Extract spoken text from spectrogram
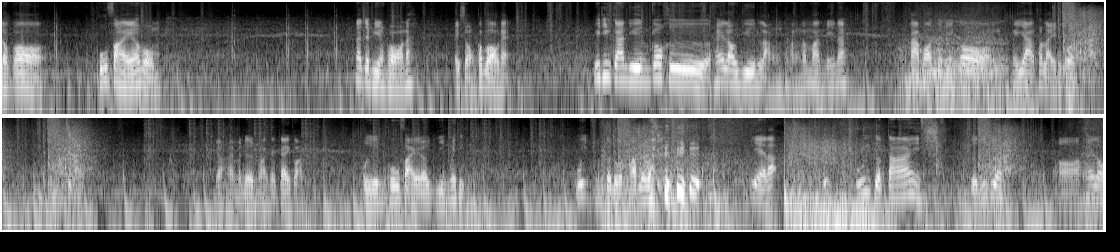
แล้วก็ผู้ไฟครับผม น่าจะเพียงพอนะ ไอ้สองกระบอกเนี่ย วิธีการยืนก็คือให้เรายืนหลังถังน้ำมันนี้นะค่าบอสตัวนี้ก็ไม่ยากเท่าไหร่ทุกคน เดี๋ยวให้มันเดินมาใกล้ๆก่อน ปืนผู้ไฟเรายิงไม่ถึง อุ้ยมันกระโดดทับเลยวะแย่ละอุ้ยอุ้ยเกือบตายเดี๋ยวนิดเดียวอ๋อให้เรา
